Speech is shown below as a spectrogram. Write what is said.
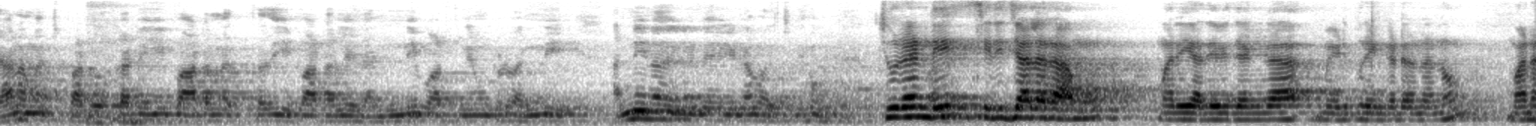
చాలా మంచి పాట. ఒకటి ఈ పాట నచ్చుతుంది ఈ పాట లేదు. అన్ని పాడుతూనే ఉంటాడు. అన్ని అన్ని వచ్చినే ఉంటాయి. చూడండి సిరిజాల రాము. మరి అదేవిధంగా మేడిపు వెంకటన్నను. మన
